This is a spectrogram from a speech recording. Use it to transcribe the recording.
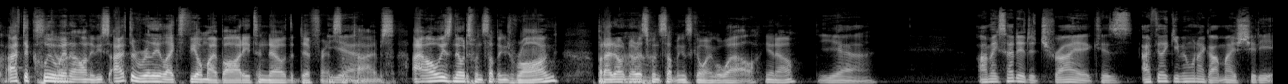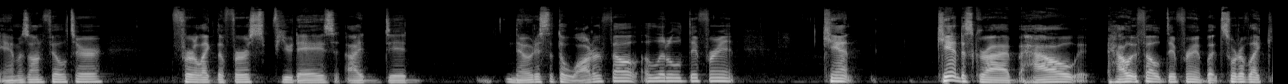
I have to clue in on. these. I have to really like feel my body to know the difference Yeah. sometimes. I always notice when something's wrong, but I don't Uh-huh. notice when something's going well, you know? Yeah. I'm excited to try it because I feel like even when I got my shitty Amazon filter, for like the first few days, I did notice that the water felt a little different. Can't can't describe how how it felt different, but sort of like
